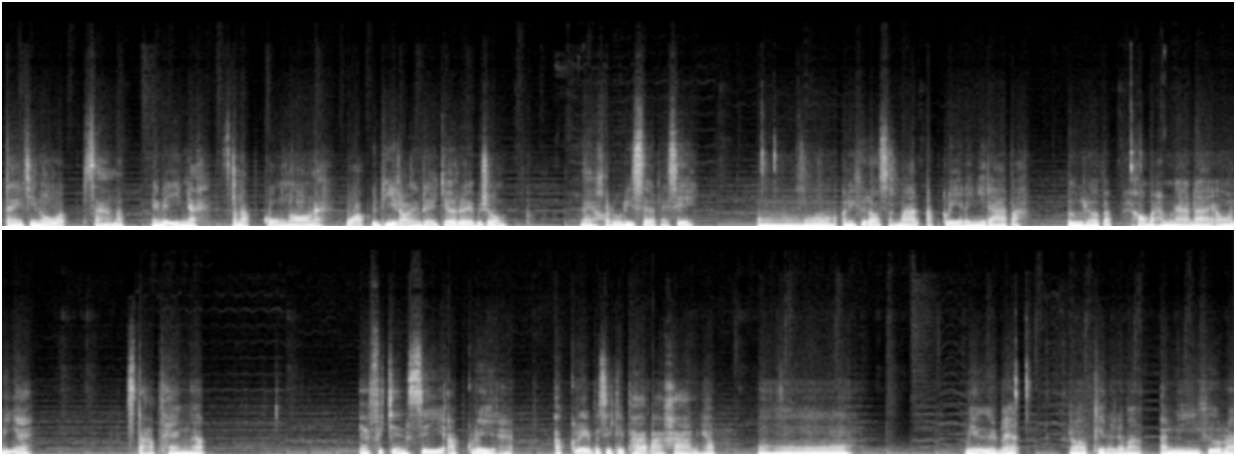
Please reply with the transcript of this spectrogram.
แต่จริงๆเราแบบสร้างแบบยังได้อีกนะสำหรับโกงน้องนะ เพราะว่าพื้นที่เรายังเหลือเยอะเลยผู้ชม ไหนขอดูรีเสิร์ชหน่อยสิ อ๋อ อันนี้คือเราสามารถอัปเกรดอะไรอย่างนี้ได้ปะเออ แล้วแบบเขามาทำงานได้ อ๋อ นี่ไง Staff Tank ครับ Efficiency Upgrade ฮะ อัปเกรดประสิทธิภาพอาคารครับ อ๋อ มีอย่างอื่นไหมเราอัปเกรดอะไรบ้าง อันนี้คืออะไร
